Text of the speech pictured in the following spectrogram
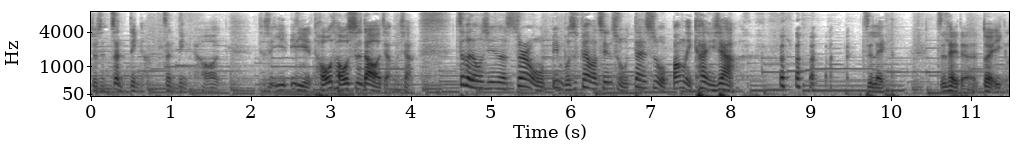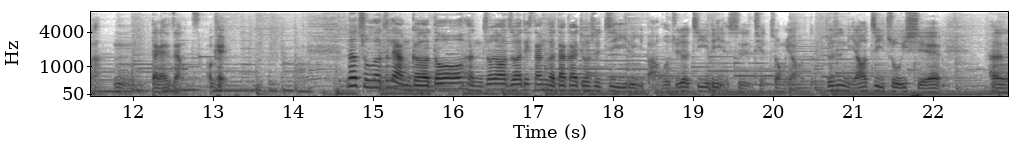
就是镇定啊，镇定，然后就是一一头头是道的讲一下这个东西呢。虽然我并不是非常清楚，但是我帮你看一下 之类的之类的对应啦。嗯，大概是这样子。OK。那除了这两个都很重要之外，第三个大概就是记忆力吧。我觉得记忆力也是挺重要的，就是你要记住一些很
